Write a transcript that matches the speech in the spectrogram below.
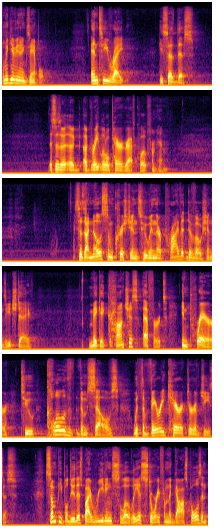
Let me give you an example. N.T. Wright, he said this. This is a, a, a great little paragraph quote from him. It says, I know some Christians who, in their private devotions each day, make a conscious effort in prayer to clothe themselves with the very character of Jesus. Some people do this by reading slowly a story from the Gospels and,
